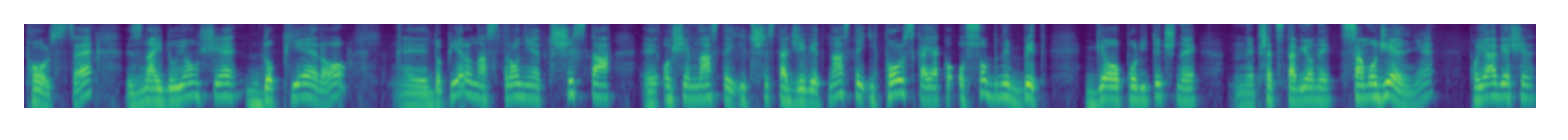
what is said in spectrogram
Polsce znajdują się dopiero y, dopiero na stronie 318 i 319 i Polska jako osobny byt geopolityczny przedstawiony samodzielnie pojawia się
